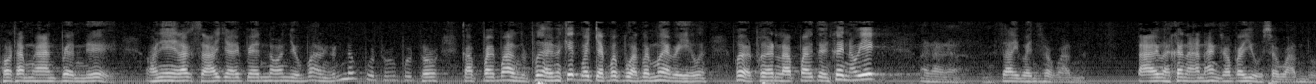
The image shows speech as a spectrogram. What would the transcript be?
พอทำงานเป็นนี่ อันนี้รักษาใจเป็นนอนอยู่บ้านก็นึกพุทโธพุทโธกลับไปบ้านเพื่อให้ไม่คิดว่าจะไปปวดไปเมื่อยไปหิวเพื่อเพลินหลับไปตื่นขึ้นเอาอีกอะไรใจเป็นสวรรค์ตายมาขนาดนั้นก็ไปอยู่สวรรค์ดู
